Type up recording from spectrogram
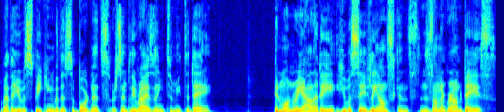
whether he was speaking with his subordinates or simply rising to meet the day. In one reality, he was safely ensconced in his underground base,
